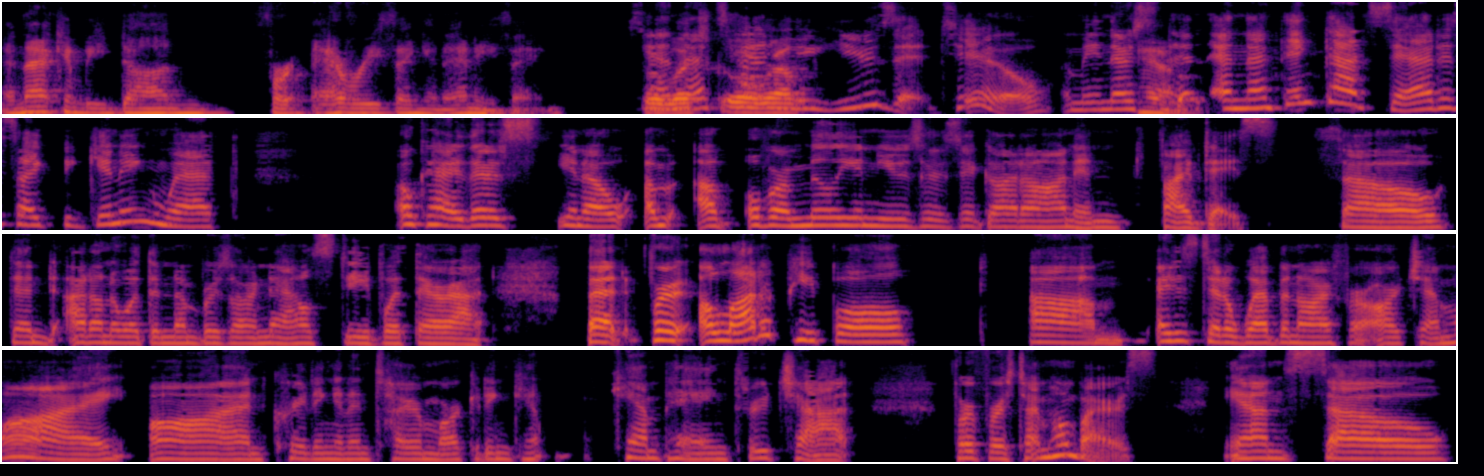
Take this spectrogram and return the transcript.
and that can be done for everything and anything. So and let's go around. You use it too. I mean, there's, yeah. and I think that's it. It's like beginning with, okay, there's you know um, um, over a million users it got on in five days. So then I don't know what the numbers are now, Steve, what they're at, but for a lot of people, um, I just did a webinar for ArchMI on creating an entire marketing cam- campaign through chat for first time homebuyers. And so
